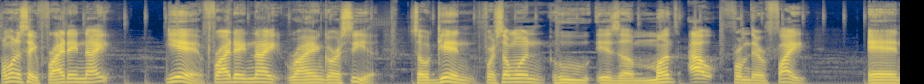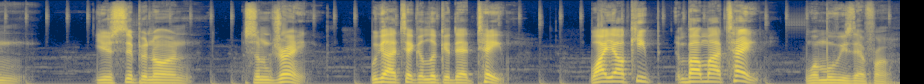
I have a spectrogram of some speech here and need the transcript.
I want to say Friday night. Yeah, Friday night, Ryan Garcia. So again, for someone who is a month out from their fight and you're sipping on some drink, we gotta take a look at that tape. Why y'all keep about my tape? What movie is that from?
